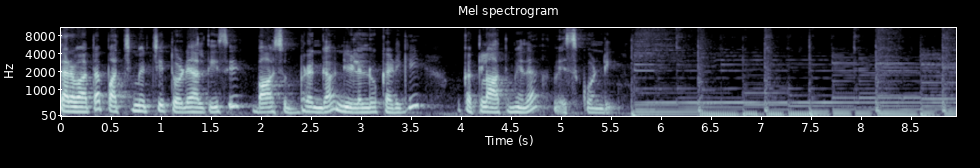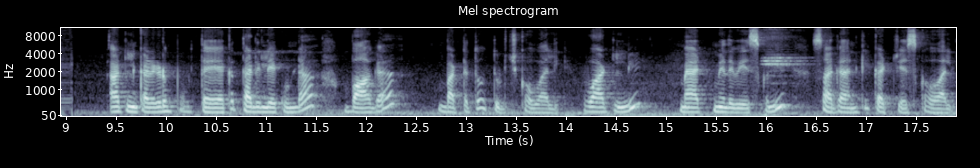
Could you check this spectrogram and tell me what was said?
తర్వాత పచ్చిమిర్చి తొడయాలు తీసి బాగా శుభ్రంగా నీళ్ళలో కడిగి ఒక క్లాత్ మీద వేసుకోండి. వాటిని కడగడం పూర్తయ్యాక తడి లేకుండా బాగా బట్టతో తుడుచుకోవాలి. వాటిని మ్యాట్ మీద వేసుకుని సగానికి కట్ చేసుకోవాలి.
